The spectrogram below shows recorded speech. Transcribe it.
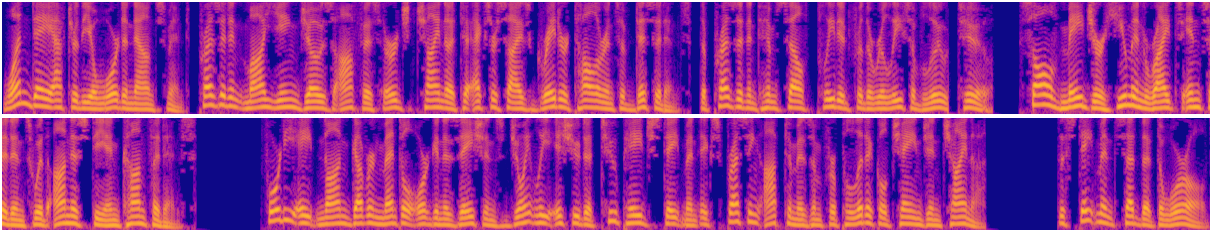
One day after the award announcement, President Ma Ying-jeou's office urged China to exercise greater tolerance of dissidents. The president himself pleaded for the release of Liu, to solve major human rights incidents with honesty and confidence. Forty-eight non-governmental organizations jointly issued a two-page statement expressing optimism for political change in China. The statement said that the world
